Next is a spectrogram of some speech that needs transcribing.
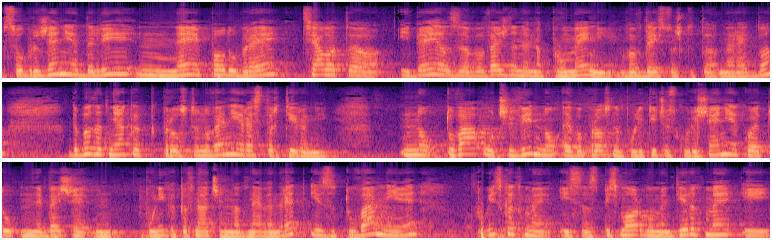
съображения дали не е по-добре цялата идея за въвеждане на промени в действащата наредба да бъдат някак преустановени и рестартирани. Но това очевидно е въпрос на политическо решение, което не беше по никакъв начин на дневен ред и за това ние поискахме и с писмо аргументирахме и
